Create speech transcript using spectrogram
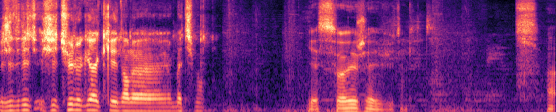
J'ai tué le gars qui est dans le bâtiment. Yes, ouais, j'avais vu, t'inquiète. Ah.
